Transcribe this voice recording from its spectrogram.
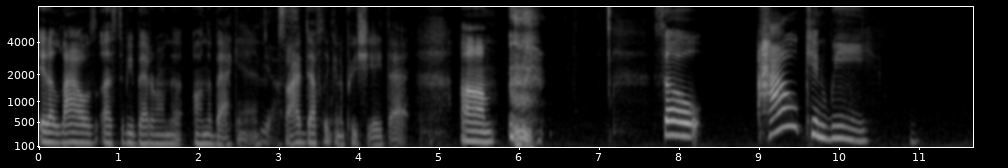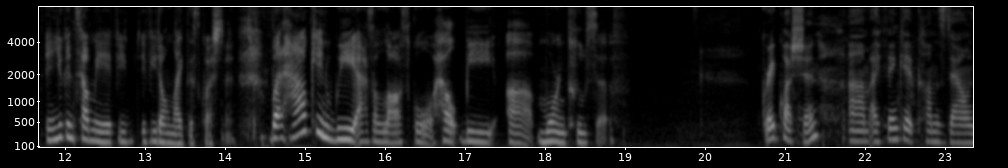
it allows us to be better on the on the back end. Yes. So I definitely can appreciate that. Um, so, how can we? And you can tell me if you if you don't like this question, but how can we as a law school help be uh, more inclusive? Great question. Um, I think it comes down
